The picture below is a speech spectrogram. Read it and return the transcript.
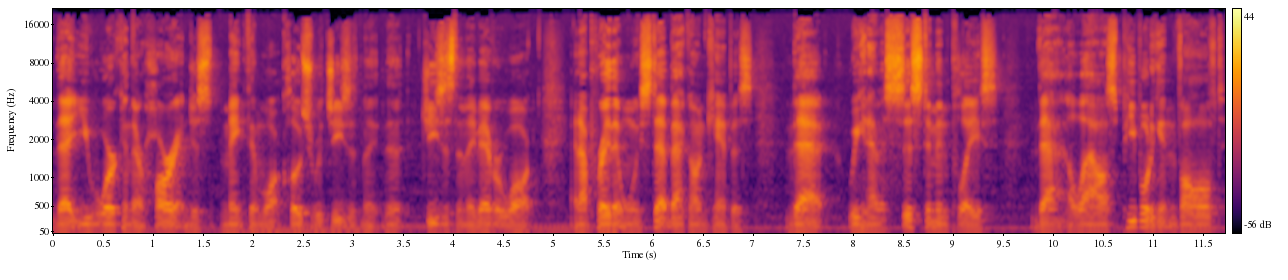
that you work in their heart and just make them walk closer with Jesus than, Jesus than they've ever walked. And I pray that when we step back on campus, that we can have a system in place that allows people to get involved,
